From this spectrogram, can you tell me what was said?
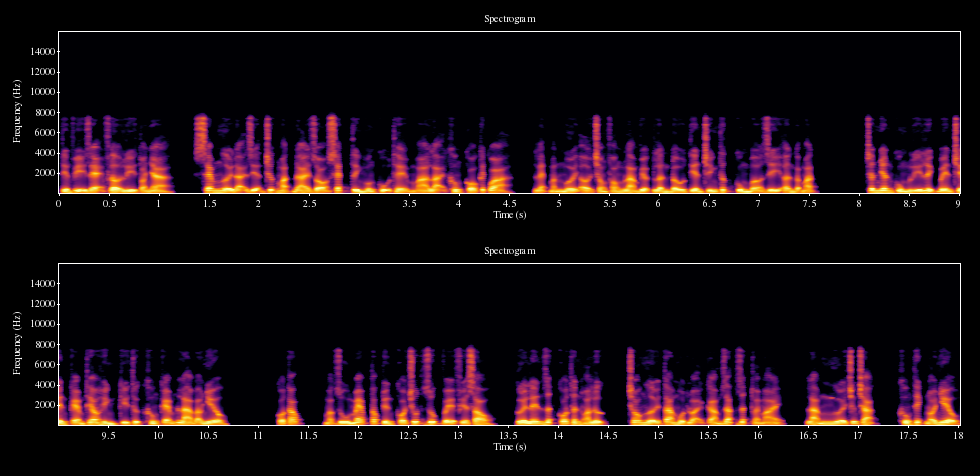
tiến vị rẽ phơ lì tòa nhà, xem người đại diện trước mặt đài dò xét tình huống cụ thể mà lại không có kết quả, lẹt mắn mới ở trong phòng làm việc lần đầu tiên chính thức cùng bờ gì ẩn gặp mặt. Chân nhân cùng lý lịch bên trên kèm theo hình kỳ thực không kém là bao nhiêu. Có tóc, mặc dù mép tóc tuyến có chút rút về phía sau cười lên rất có thân hòa lực, cho người ta một loại cảm giác rất thoải mái, làm người trưng trạng không thích nói nhiều.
